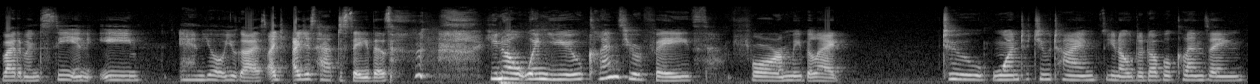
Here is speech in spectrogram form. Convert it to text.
vitamin C and E. And yo, you guys, I, I just have to say this. you know, when you cleanse your face for maybe like two, one to two times, you know, the double cleansing,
